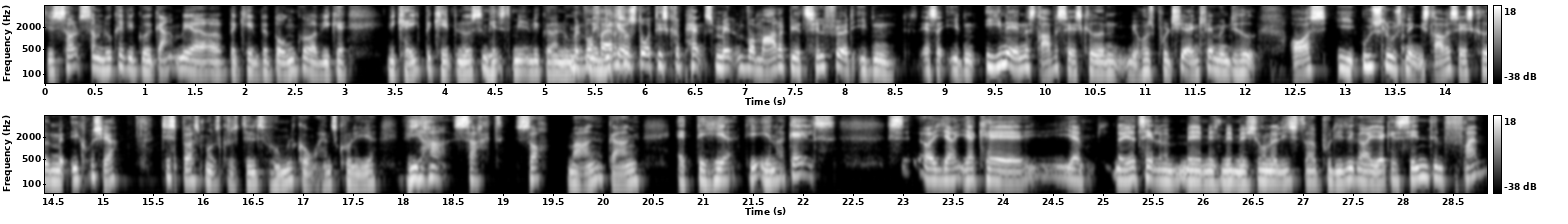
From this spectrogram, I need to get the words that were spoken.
det er solgt som, nu kan vi gå i gang med at bekæmpe bunker, og vi kan, vi kan ikke bekæmpe noget som helst mere, end vi gør nu. Men hvorfor men er der kan... så stor diskrepans mellem, hvor meget der bliver tilført i den, altså i den ene ende af straffesagskæden hos politi og anklagemyndighed, og også i udslusning i straffesagskæden, men ikke hos jer? Det spørgsmål skal du stille til Hummelgaard og hans kolleger. Vi har sagt så mange gange, at det her, det ender galt og jeg, jeg kan, jeg, når jeg taler med, med, med, journalister og politikere, jeg kan sende dem frem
